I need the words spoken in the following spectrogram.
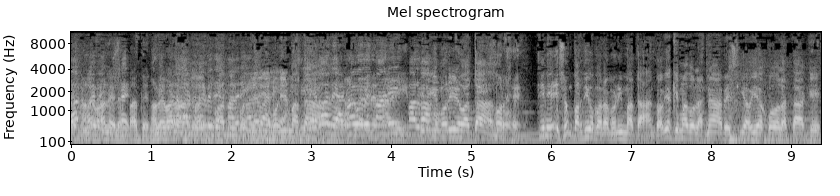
vale, no le vale el empate, no le vale. a nueve del Madrid. Tiene que morir Si le matando. vale a nueve del Madrid, mal Tiene que morir matando. Jorge. Tiene, es un partido para morir matando. Había quemado las naves, sí, había jugado el ataque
